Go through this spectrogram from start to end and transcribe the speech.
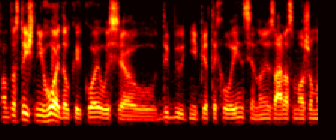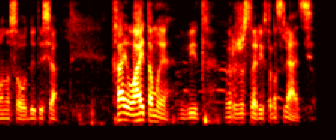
Фантастичні гойдалки коїлися у дебютній п'ятихвилинці. Ну і зараз можемо насолодитися хайлайтами від режисерів трансляції.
